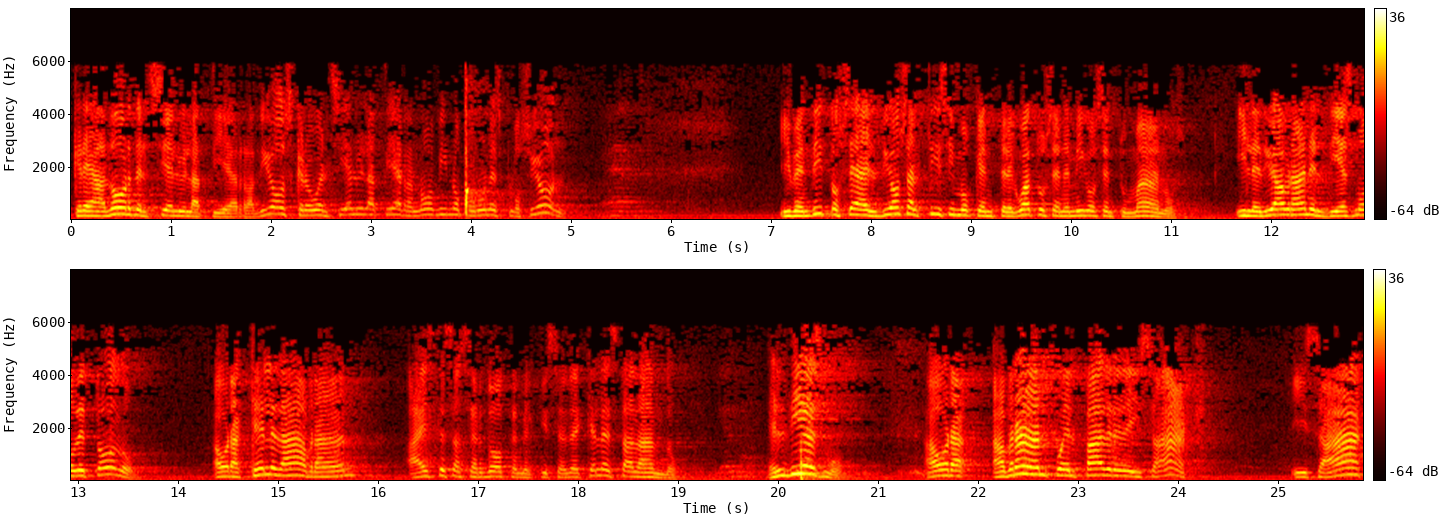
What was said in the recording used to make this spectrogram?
creador del cielo y la tierra. Dios creó el cielo y la tierra, no vino por una explosión. Y bendito sea el Dios Altísimo que entregó a tus enemigos en tus manos y le dio a Abraham el diezmo de todo. Ahora, ¿qué le da Abraham a este sacerdote Melquisedec? ¿Qué le está dando? El diezmo. Ahora, Abraham fue el padre de Isaac. Isaac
